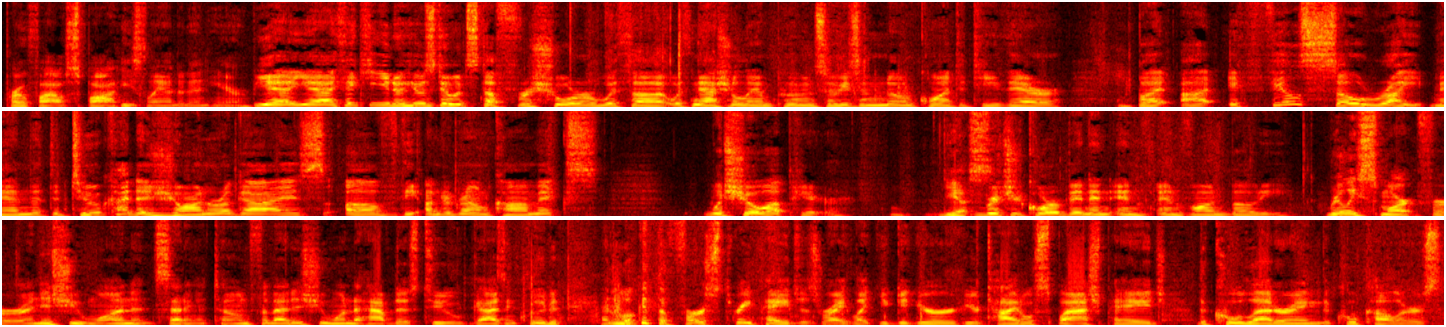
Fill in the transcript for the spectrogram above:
profile spot he's landed in here. Yeah, yeah, I think you know he was doing stuff for sure with uh, with National Lampoon, so he's a known quantity there. But uh, it feels so right, man, that the two kind of genre guys of the underground comics would show up here. Yes. Richard Corbin and, and, and Vaughn Bodē. Really smart for an issue one and setting a tone for that issue one to have those two guys included. And look at the first three pages, right? Like you get your, your title splash page, the cool lettering, the cool colors.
